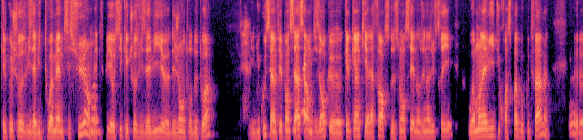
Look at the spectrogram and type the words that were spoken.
quelque chose vis-à-vis de toi-même, c'est sûr, mais est-ce qu'il y a aussi quelque chose vis-à-vis -vis des gens autour de toi? Et du coup, ça me fait penser à ça en me disant que quelqu'un qui a la force de se lancer dans une industrie où, à mon avis, tu croises pas beaucoup de femmes, mm. euh,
